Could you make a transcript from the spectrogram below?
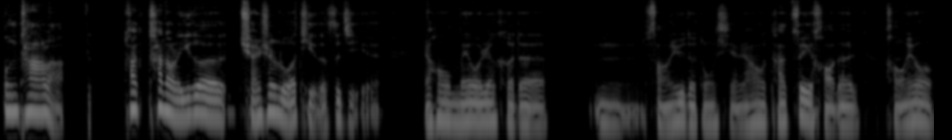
崩塌了，他看到了一个全身裸体的自己，然后没有任何的嗯防御的东西，然后他最好的朋友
